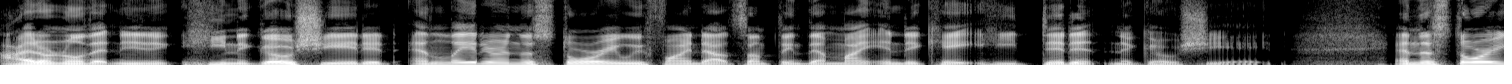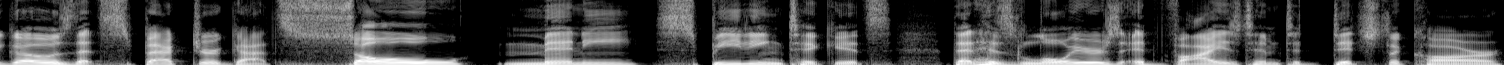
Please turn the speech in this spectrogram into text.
I don't know that he negotiated. And later in the story, we find out something that might indicate he didn't negotiate. And the story goes that Spector got so many speeding tickets that his lawyers advised him to ditch the car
